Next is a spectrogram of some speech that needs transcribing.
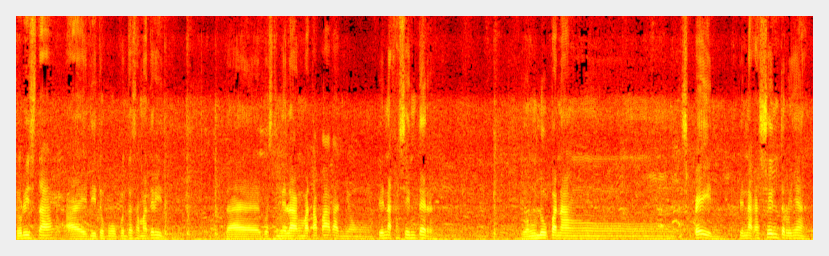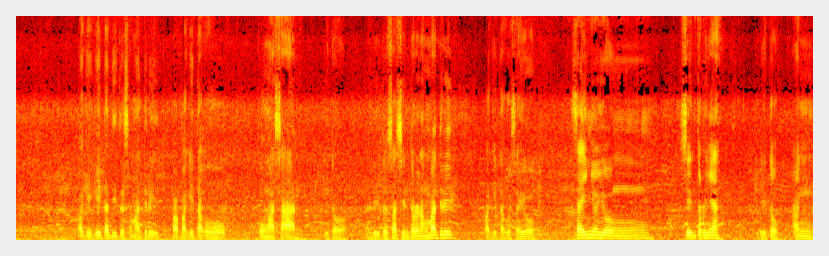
turista ay dito pupunta sa Madrid dahil gusto nilang matapakan yung pinaka-center yung lupa ng Spain pinaka-sentro niya. Pagkikita dito sa Madrid papakita ko kung saan dito nandito sa sentro ng Madrid pakita ko sa iyo sa inyo yung sentro niya dito. Ang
